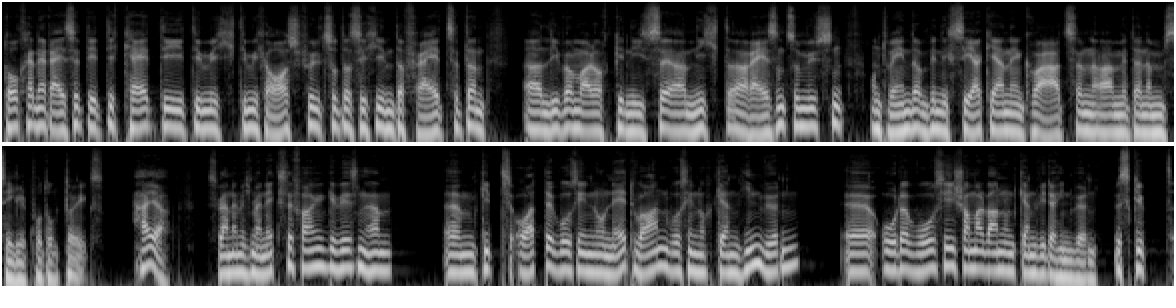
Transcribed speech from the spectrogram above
doch eine Reisetätigkeit, die, die mich, die mich ausfüllt, so dass ich in der Freizeit dann äh, lieber mal auch genieße, äh, nicht äh, reisen zu müssen. Und wenn, dann bin ich sehr gerne in Kroatien äh, mit einem Segelboot unterwegs. Ah ja, das wäre nämlich meine nächste Frage gewesen. Ähm, ähm, Gibt es Orte, wo Sie noch nicht waren, wo Sie noch gern hin würden? Äh, oder wo Sie schon mal waren und gern wieder hin würden? Es gibt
